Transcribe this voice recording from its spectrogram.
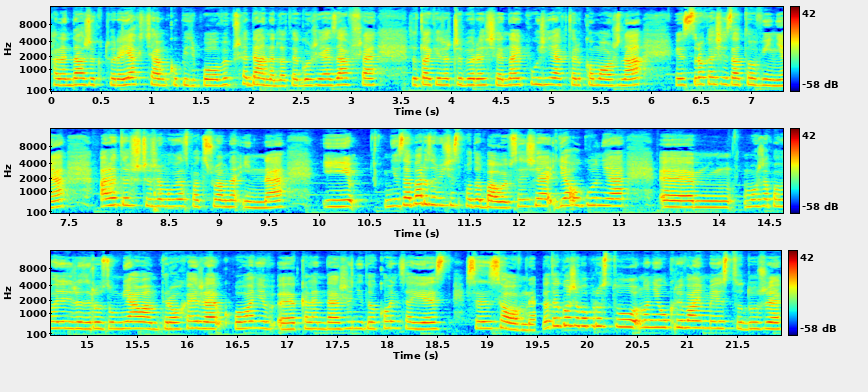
kalendarzy, które ja chciałam kupić było wyprzedane, dlatego że ja zawsze za takie rzeczy biorę się najpóźniej jak tylko można, więc trochę się za to winię, ale też szczerze mówiąc patrzyłam na inne i nie za bardzo mi się spodobały. W sensie ja ogólnie em, można powiedzieć, że zrozumiałam trochę, że kupowanie e, kalendarzy nie do końca jest sensowne. Dlatego, że po prostu, no nie ukrywajmy, jest to duży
